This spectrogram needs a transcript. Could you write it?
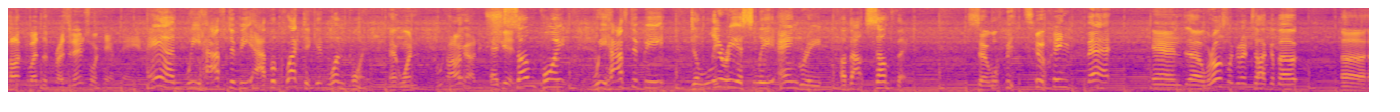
talk about the presidential campaign. And we have to be apoplectic at one point. At one, I don't gotta At some point, we have to be deliriously angry about something. so we'll be doing that, and uh, we're also going to talk about uh,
